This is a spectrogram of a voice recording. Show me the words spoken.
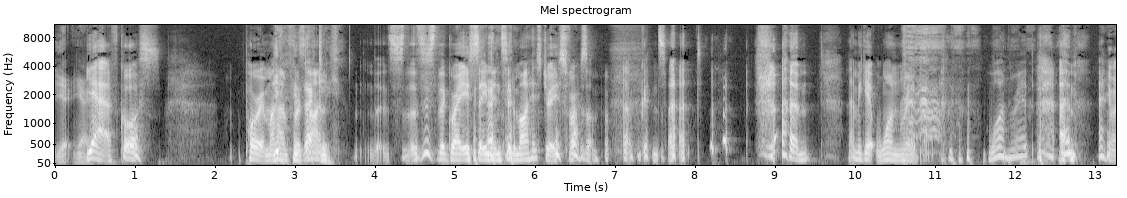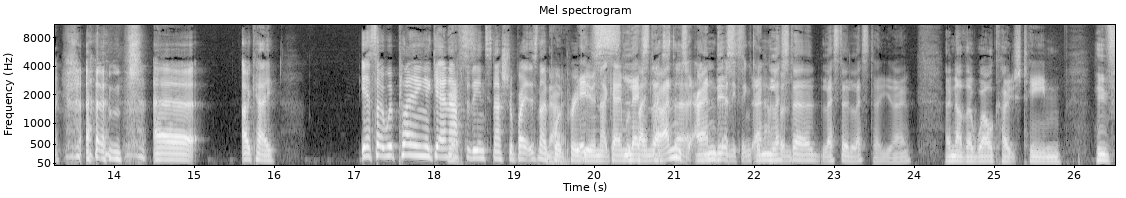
yeah, yeah, yeah, of course. Pour it in my hand for exactly. a dime. This, this is the greatest scene in cinema history, as far as I'm, I'm concerned. um, let me get one rib. one rib. Um, anyway, um, uh, okay. Yeah, so we're playing again yes. after the international break. There's no, no point previewing that game. We're Leicester playing Leicester, and, and, and and Leicester, Leicester, Leicester. You know, another well coached team who've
